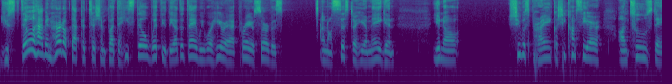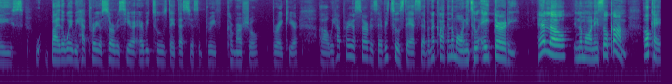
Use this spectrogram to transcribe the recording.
you still haven't heard of that petition, but that He's still with you. The other day we were here at prayer service, and our sister here, Megan, you know, she was praying because she comes here on Tuesdays. By the way, we have prayer service here every Tuesday. That's just a brief commercial brake here. Uh, we have prayer service every Tuesday at seven o'clock in the morning to eight thirty. Hello in the morning. So come. Okay.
